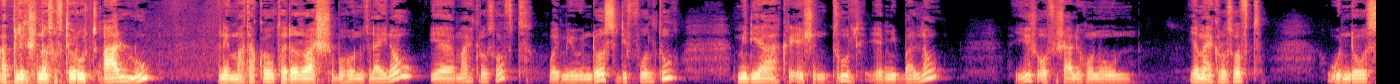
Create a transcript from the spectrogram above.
application ና software ኦች አሉ። እኔ የማተኮረው ተደራሽ በሆኑት ላይ ነው። የማይክሮሶፍት ወይም የ Windows default ኡ Media Creation Tool የሚባል ነው። ይህ official የሆነውን የ Microsoft Windows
